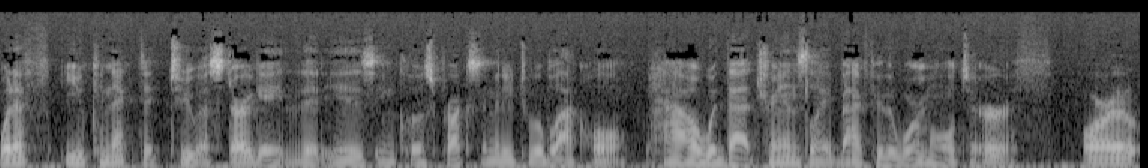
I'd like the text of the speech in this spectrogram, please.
what if you connect it to a stargate that is in close proximity to a black hole? How would that translate back through the wormhole to Earth? Or,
